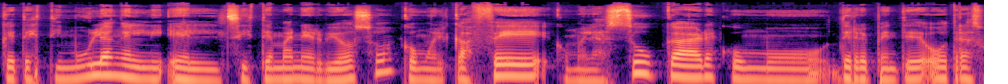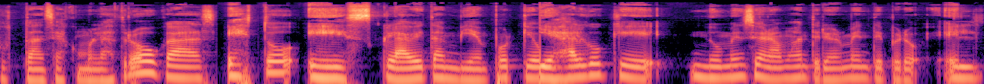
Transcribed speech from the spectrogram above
que te estimulan el sistema nervioso, como el café, como el azúcar, como de repente otras sustancias como las drogas. Esto es clave también porque es algo que no mencionamos anteriormente, pero el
